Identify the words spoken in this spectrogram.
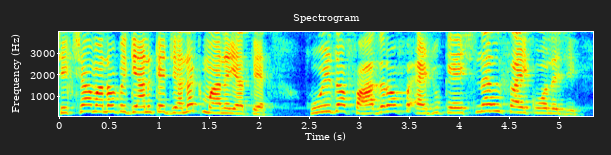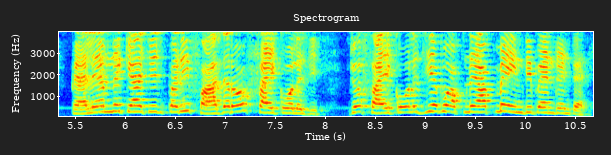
शिक्षा, मनोविज्ञान के जनक माने जाते हैं। Who is the father of educational psychology पहले हमने क्या चीज़ पढ़ी? फादर ऑफ़ साइकोलॉजी जो साइकोलॉजी है वो अपने आप में इंडिपेंडेंट है।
